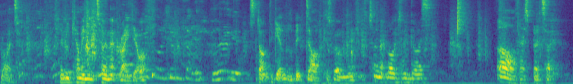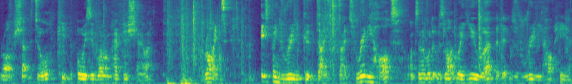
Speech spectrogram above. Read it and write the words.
Right, let me come in and turn that radio off. It's starting to get a little bit dark as well now. Turn that light on, guys. Oh, that's better. Right, I'll shut the door, keep the boys in while I'm having a shower. Right, it's been a really good day today. It's really hot. I don't know what it was like where you were, but it was really hot here.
